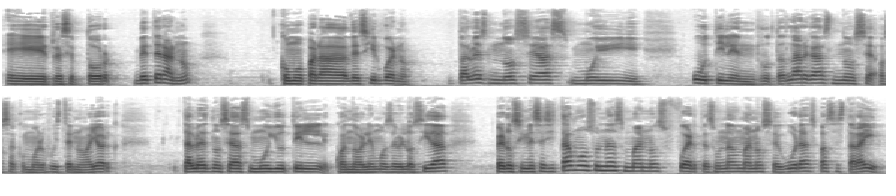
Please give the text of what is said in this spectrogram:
eh, receptor veterano como para decir, bueno, tal vez no seas muy útil en rutas largas, no sea, o sea, como lo fuiste en Nueva York, Tal vez no seas muy útil cuando hablemos de velocidad, pero si necesitamos unas manos fuertes, unas manos seguras, vas a estar ahí.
